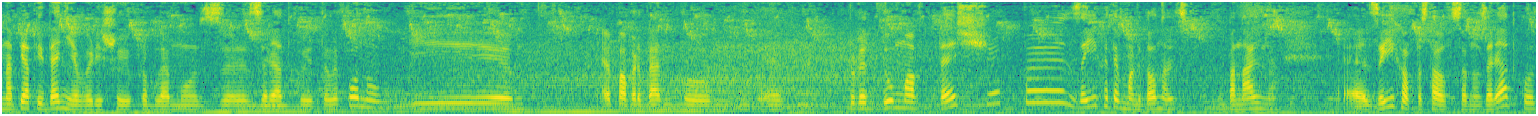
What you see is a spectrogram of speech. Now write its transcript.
на п'ятий день я вирішую проблему з зарядкою телефону і е, павербенку. Е, Придумав те, щоб е, заїхати в Макдональдс. Банально. Заїхав, поставив все на зарядку,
